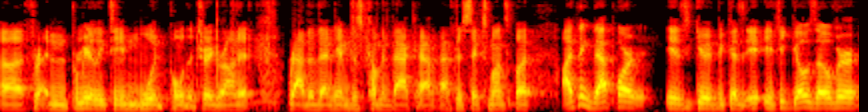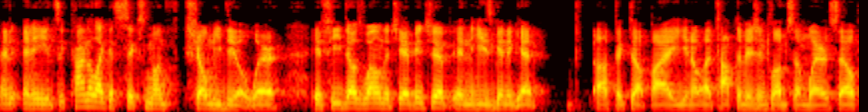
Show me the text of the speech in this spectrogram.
uh, threatened Premier League team would pull the trigger on it rather than him just coming back after six months. But I think that part is good because if he goes over and, and he, it's kind of like a six month show me deal where if he does well in the championship and he's going to get uh, picked up by you know a top division club somewhere. So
